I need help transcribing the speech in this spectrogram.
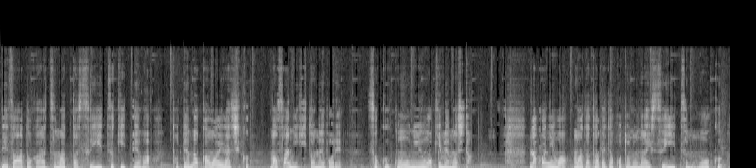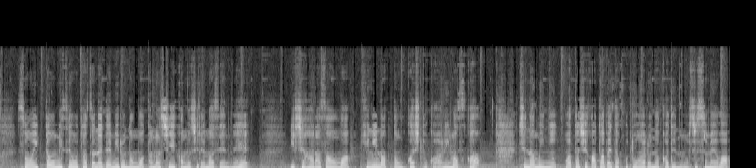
デザートが集まったスイーツ切手はとても可愛らしく、まさに一目惚れ。即購入を決めました。中にはまだ食べたことのないスイーツも多く、そういったお店を訪ねてみるのも楽しいかもしれませんね。石原さんは気になったお菓子とかありますか？ちなみに私が食べたことある中でのおすすめは、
